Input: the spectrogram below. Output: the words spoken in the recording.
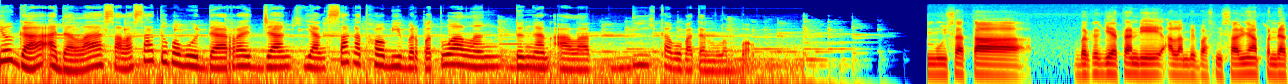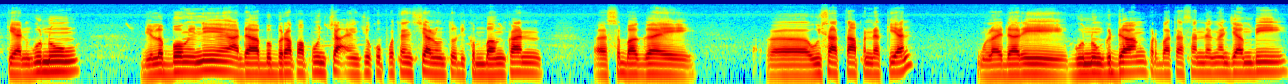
Yoga adalah salah satu pemuda Rejang yang sangat hobi berpetualang dengan alam di Kabupaten Lebong. Wisata berkegiatan di alam bebas, misalnya pendakian gunung. Di Lebong ini ada beberapa puncak yang cukup potensial untuk dikembangkan uh, sebagai uh, wisata pendakian, mulai dari Gunung Gedang perbatasan dengan Jambi,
